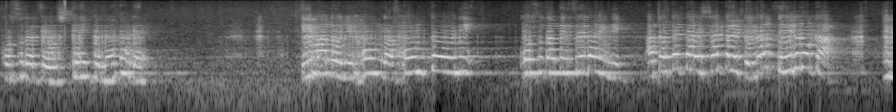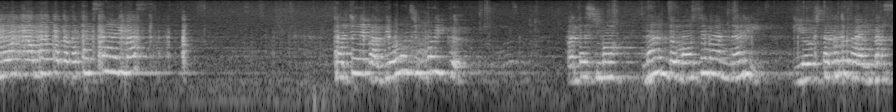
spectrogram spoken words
子育てをしていく中で今の日本が本当に子育て世代に温かい社会となっているのか疑問に思うことがたくさんあります。例えば病児保育。私も何度もお世話になり利用したことがあります。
